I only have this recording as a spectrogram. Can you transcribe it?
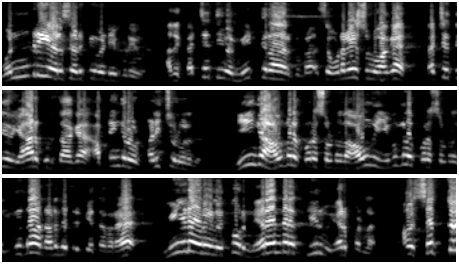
ஒன்றிய அரசு எடுக்க வேண்டிய முடிவு. அது கச்சத்தீவை மீட்கிறதா இருக்கட்டும் சரி, உடனே சொல்லுவாங்க கச்சத்தீவு யார் கொடுத்தாங்க அப்படிங்கிற ஒரு பழிச்சொல் வருது. நீங்க அவங்கள குறை சொல்றது அவங்க இவங்கள குறை சொல்றது இதுதான் நடந்துட்டு இருக்கே தவிர மீனவர்களுக்கு ஒரு நிரந்தர தீர்வு ஏற்படல. அவன் செத்து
